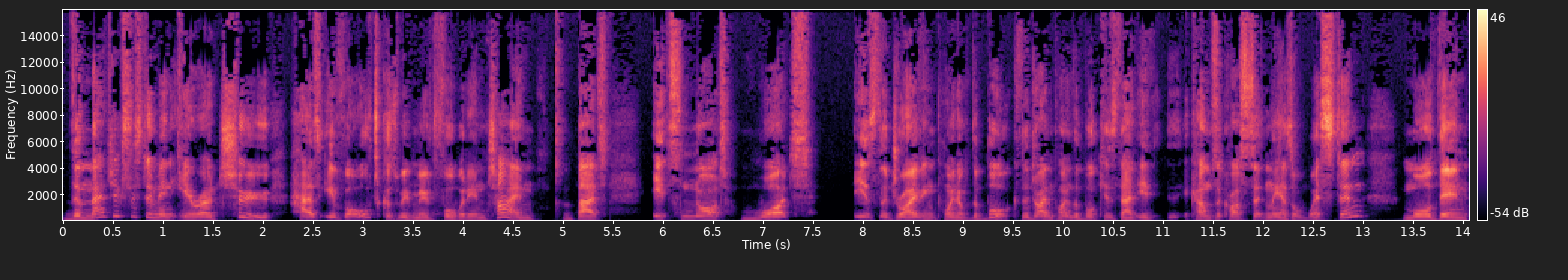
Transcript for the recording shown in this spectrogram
The magic system in Era 2 has evolved because we've moved forward in time, but it's not what is the driving point of the book. The driving point of the book is that it, it comes across certainly as a Western more than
